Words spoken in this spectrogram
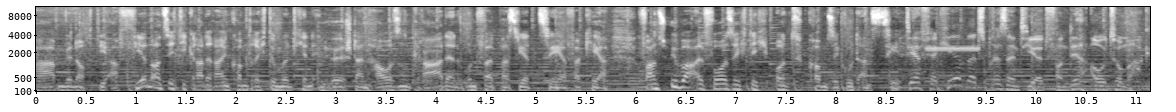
haben wir noch die A94, die gerade reinkommt Richtung München in Höhe Steinhausen. Gerade ein Unfall passiert, zäher Verkehr. Fahren Sie überall vorsichtig und kommen Sie gut ans Ziel. Der Verkehr wird präsentiert von der Automark.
